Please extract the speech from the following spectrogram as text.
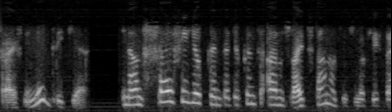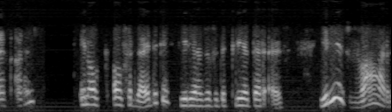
vryf nie, net 3 keer. En dan vryf jy jou kind dat jou kind se arms wyd staan, ons is met vliegtuig arms. En al al verduidelik ek hierdie asof dit 'n kleuter is. Hierdie is waar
